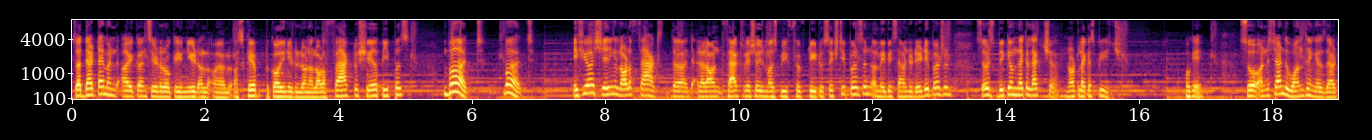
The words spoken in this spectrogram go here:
So at that time, and I consider okay, you need a, a, a script because you need to learn a lot of fact to share people's. But but if you are sharing a lot of facts, the, the around fact ratios must be 50 to 60 percent or maybe 70 to 80 percent. So it's become like a lecture, not like a speech. Okay, so understand the one thing is that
